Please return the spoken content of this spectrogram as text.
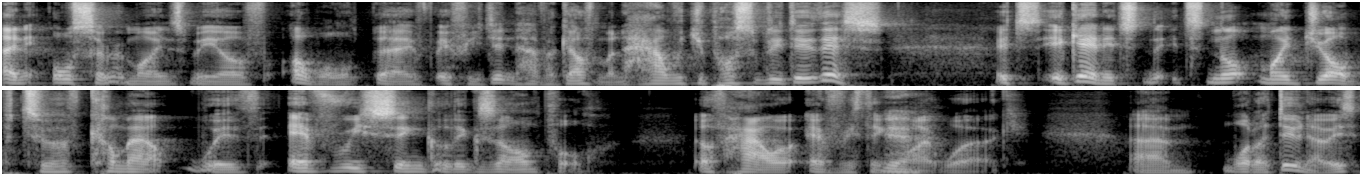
And it also reminds me of, oh well, uh, if you didn't have a government, how would you possibly do this? It's again, it's it's not my job to have come out with every single example of how everything Yeah. might work. Um, what I do know is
